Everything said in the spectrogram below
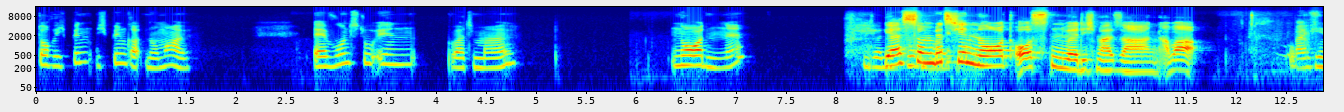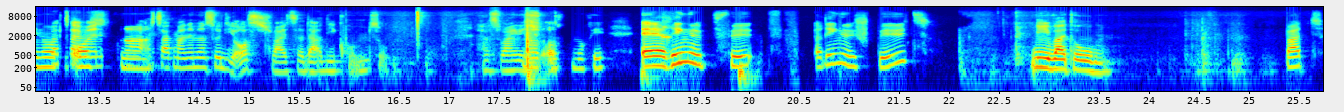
doch, ich bin, ich bin gerade normal. Äh, wohnst du in warte mal. Norden, ne? Also Ja, ist so ein bisschen Nordosten, würde ich mal sagen. Aber Okay, Nordosten. immer, sagt man immer so die Ostschweizer da, die kommen so. Das war eigentlich Ost. Nordosten, okay. Äh, Ringelpfil Ringelspilz, Nee, weiter oben. Bad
